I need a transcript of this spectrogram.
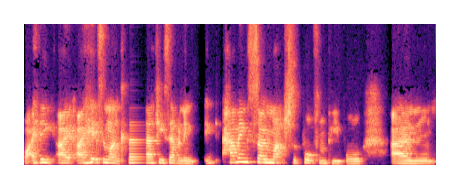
but i think i, I hit some like 37 and having so much support from people um,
